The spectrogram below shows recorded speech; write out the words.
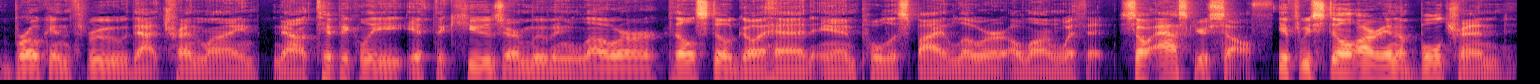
broken through that trend line. Now, typically, if the Qs are moving lower, they'll still go ahead and pull the SPY lower along with it. So ask yourself, if we still are in a bull trend,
